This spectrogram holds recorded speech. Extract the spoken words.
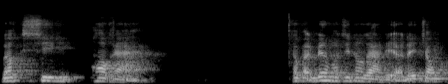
vaccine ho gà. Các bạn biết vaccine ho gà thì ở đây trong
